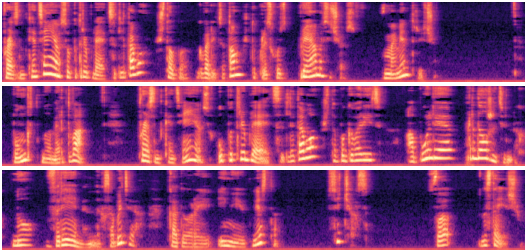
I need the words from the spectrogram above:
Present continuous употребляется для того, чтобы говорить о том, что происходит прямо сейчас, в момент речи. Пункт номер два. Present continuous употребляется для того, чтобы говорить о более продолжительных, но временных событиях, которые имеют место сейчас, в настоящем.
